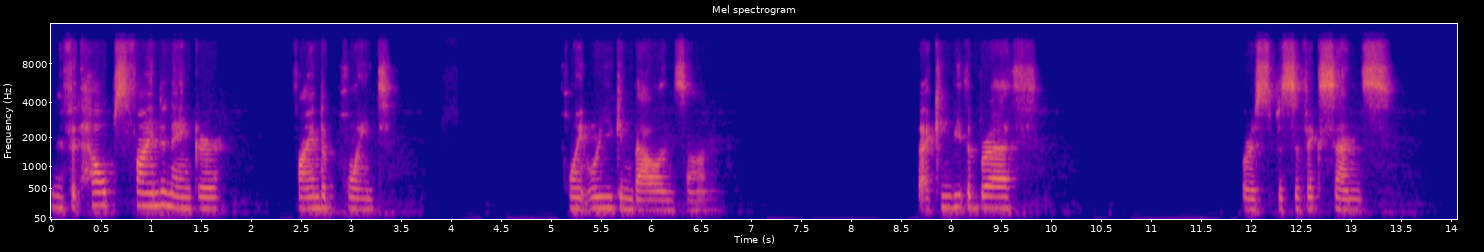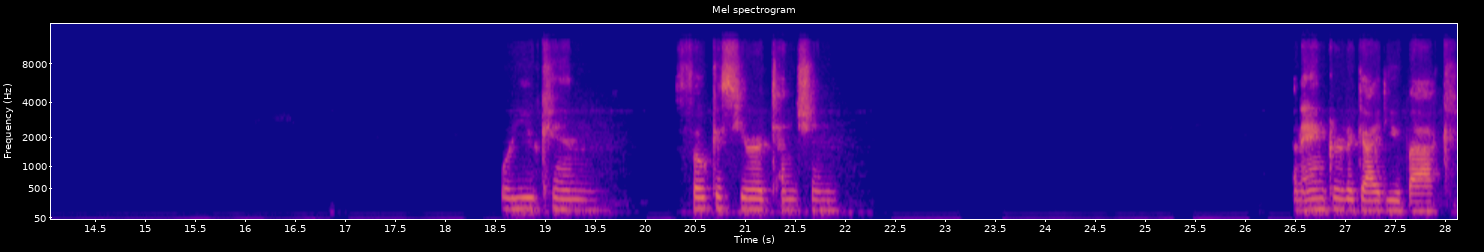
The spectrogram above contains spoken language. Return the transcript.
And if it helps, find an anchor, find a point, point where you can balance on. That can be the breath or a specific sense. Where you can focus your attention, an anchor to guide you back.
